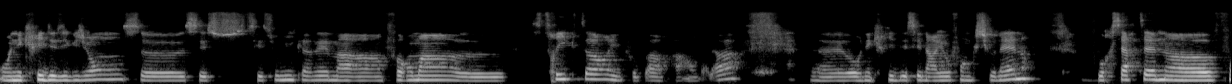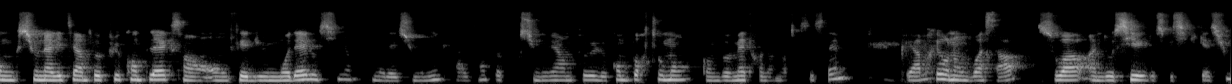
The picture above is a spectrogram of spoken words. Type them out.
on, écrit des exigences, euh, c'est soumis quand même à un format euh, strict, il faut pas, enfin voilà. Euh, on écrit des scénarios fonctionnels. Pour certaines fonctionnalités un peu plus complexes, on fait du modèle aussi, hein, modèle simulink par exemple, pour simuler un peu le comportement qu'on veut mettre dans notre système. Et après, on envoie ça, soit un dossier de spécification,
